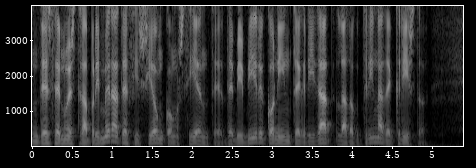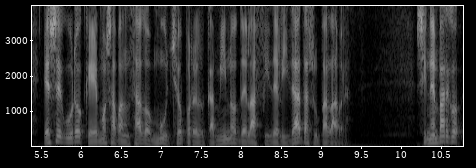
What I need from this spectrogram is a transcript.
Desde nuestra primera decisión consciente de vivir con integridad la doctrina de Cristo, es seguro que hemos avanzado mucho por el camino de la fidelidad a su palabra. Sin embargo,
